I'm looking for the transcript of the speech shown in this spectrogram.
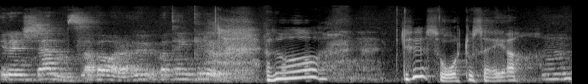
är det en känsla bara? Hur, vad tänker du? Ja, det är svårt att säga. Mm.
